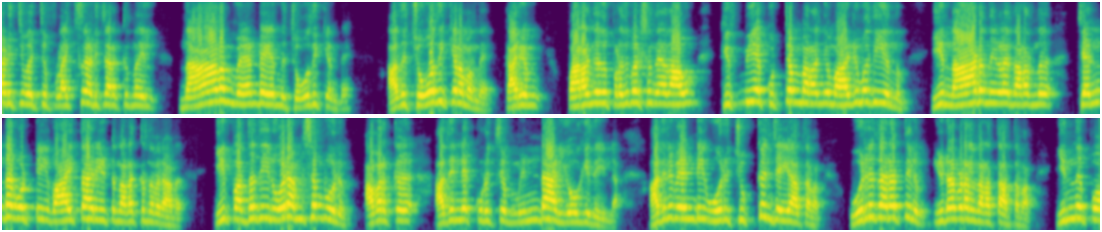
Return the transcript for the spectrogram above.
അടിച്ചു വെച്ച് ഫ്ലെക്സ് അടിച്ചിറക്കുന്നതിൽ നാണം വേണ്ടേ എന്ന് ചോദിക്കണ്ടേ? അത് ചോദിക്കണമെന്നേ. കാര്യം പറഞ്ഞത് പ്രതിപക്ഷ നേതാവും കിഫ്ബിയെ കുറ്റം പറഞ്ഞും അഴിമതിയെന്നും ഈ നാട് നീളെ നടന്ന് ചെണ്ട കൊട്ടി വായ്ത്താരിയിട്ട് നടക്കുന്നവരാണ്. ഈ പദ്ധതിയിൽ ഒരു അംശം പോലും അവർക്ക് അതിനെക്കുറിച്ച് മിണ്ടാൻ യോഗ്യതയില്ല. അതിനുവേണ്ടി ഒരു ചുക്കം ചെയ്യാത്തവർ ഒരു തരത്തിലും ഇടപെടൽ നടത്താത്തവർ ഇന്നിപ്പോ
